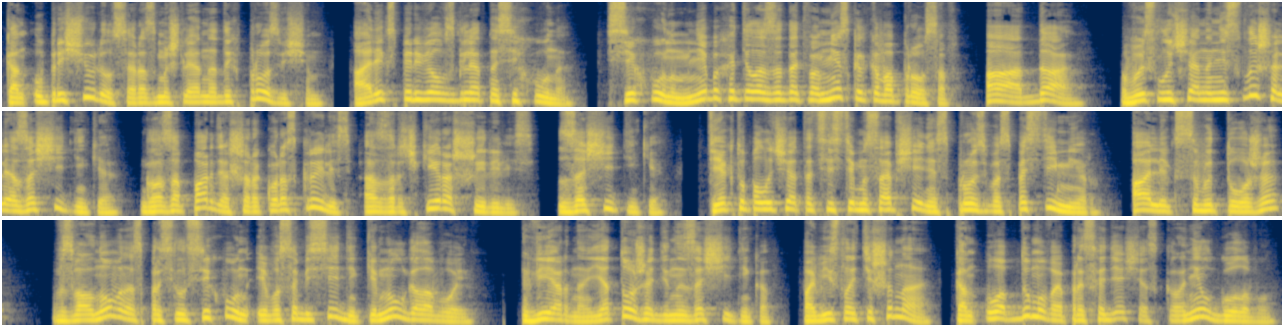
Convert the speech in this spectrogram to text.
Кан уприщурился, размышляя над их прозвищем. Алекс перевел взгляд на Сихуна. «Сихун, мне бы хотелось задать вам несколько вопросов». «А, да. Вы случайно не слышали о защитнике?» Глаза парня широко раскрылись, а зрачки расширились. «Защитники. Те, кто получает от системы сообщения с просьбой спасти мир». «Алекс, вы тоже?» Взволнованно спросил Сихун, его собеседник кивнул головой. «Верно, я тоже один из защитников». Повисла тишина. Кан-У, обдумывая происходящее, склонил голову.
